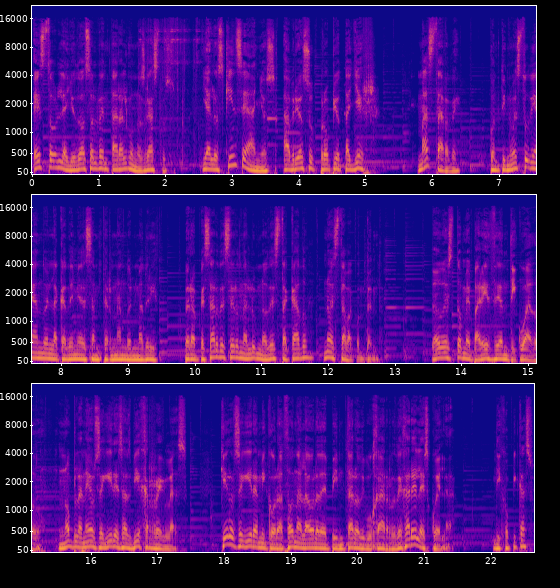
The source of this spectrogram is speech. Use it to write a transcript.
Esto le ayudó a solventar algunos gastos. Y a los 15 años abrió su propio taller. Más tarde, continuó estudiando en la Academia de San Fernando en Madrid, pero a pesar de ser un alumno destacado, no estaba contento. Todo esto me parece anticuado. No planeo seguir esas viejas reglas. Quiero seguir a mi corazón a la hora de pintar o dibujar. Dejaré la escuela, dijo Picasso.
